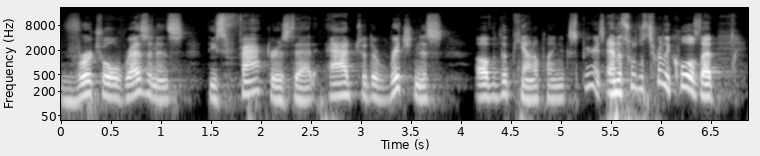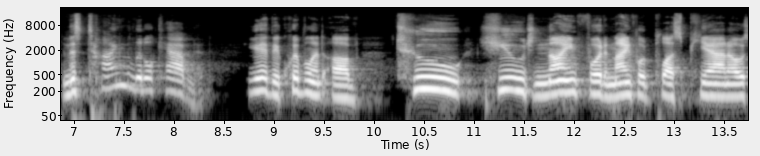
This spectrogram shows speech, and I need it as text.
virtual resonance, these factors that add to the richness of the piano playing experience. And it's, what's really cool is that in this tiny little cabinet, you have the equivalent of two huge nine foot and nine foot plus pianos,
